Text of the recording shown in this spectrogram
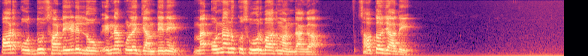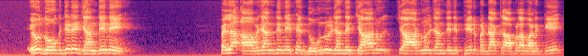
ਪਰ ਉਦੋਂ ਸਾਡੇ ਜਿਹੜੇ ਲੋਕ ਇਹਨਾਂ ਕੋਲੇ ਜਾਂਦੇ ਨੇ, ਮੈਂ ਉਹਨਾਂ ਨੂੰ ਕਸੂਰਵਾਦ ਮੰਨਦਾਗਾ। ਸਭ ਤੋਂ ਜ਼ਿਆਦਾ ਇਹ ਉਹ ਲੋਕ ਜਿਹੜੇ ਜਾਂਦੇ ਨੇ, ਪਹਿਲਾਂ ਆਪ ਜਾਂਦੇ ਨੇ, ਫਿਰ ਦੋ ਨੂੰ ਜਾਂਦੇ, ਚਾਰ ਨੂੰ ਚਾਰ ਨੂੰ ਜਾਂਦੇ ਨੇ, ਫਿਰ ਵੱਡਾ ਕਾਫਲਾ ਬਣ ਕੇ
